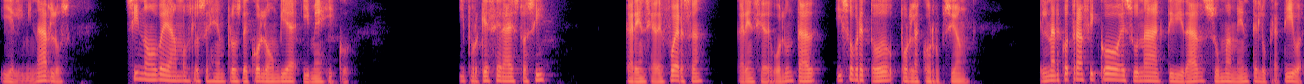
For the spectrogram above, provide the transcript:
y eliminarlos, si no veamos los ejemplos de Colombia y México. ¿Y por qué será esto así? Carencia de fuerza, carencia de voluntad y sobre todo por la corrupción. El narcotráfico es una actividad sumamente lucrativa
